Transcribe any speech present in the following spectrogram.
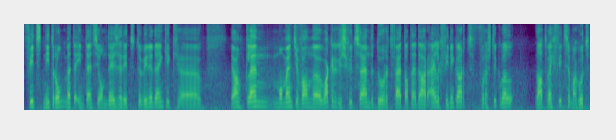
fietst niet rond met de intentie om deze rit te winnen, denk ik ja, een klein momentje van wakker geschud zijnde door het feit dat hij daar eigenlijk Vinegaard voor een stuk wel laat wegfietsen. Maar goed,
